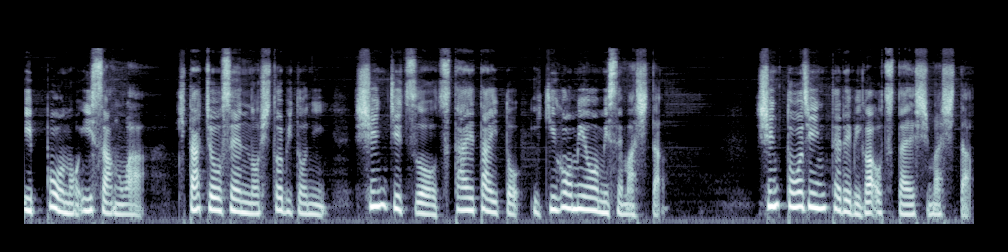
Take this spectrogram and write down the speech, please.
一方のイさんは北朝鮮の人々に真実を伝えたいと意気込みを見せました。新東人テレビがお伝えしました。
